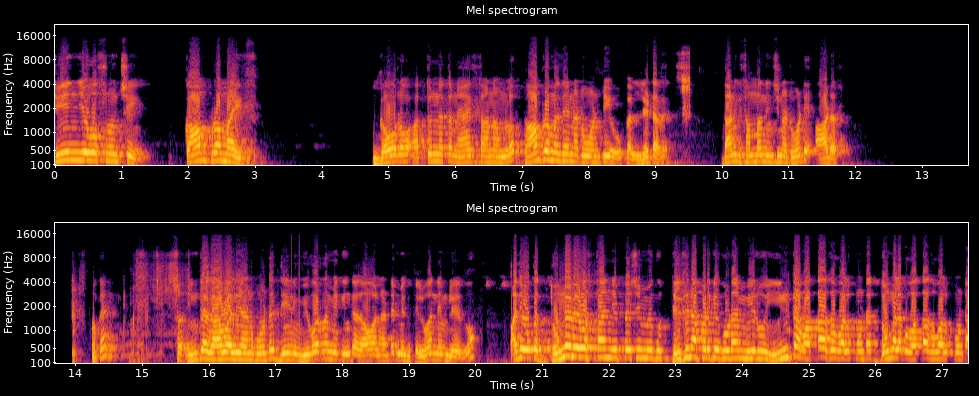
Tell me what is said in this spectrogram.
టీఎన్జిఓస్ నుంచి కాంప్రమైజ్ గౌరవ అత్యున్నత న్యాయస్థానంలో కాంప్రమైజ్ అయినటువంటి ఒక లెటర్ దానికి సంబంధించినటువంటి ఆర్డర్. ఓకే? సో ఇంకా కావాలి అనుకుంటే దీని వివరణ మీకు ఇంకా కావాలంటే మీకు తెలియదేం లేదు. అది ఒక దొంగ వ్యవస్థ అని చెప్పేసి మీకు తెలిసినప్పటికీ కూడా మీరు ఇంకా వత్తాస వాళ్ళకుంటా దొంగలకు వత్తాస వాళ్ళకుంటా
